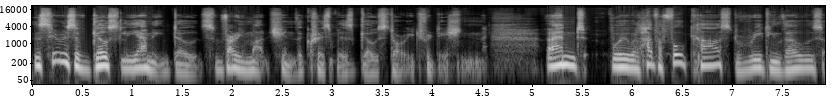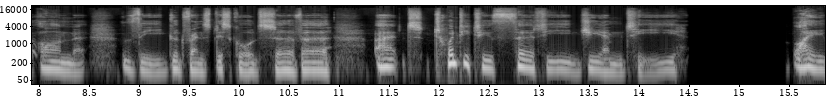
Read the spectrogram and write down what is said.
a series of ghostly anecdotes very much in the Christmas ghost story tradition. And we will have a full cast reading those on the Good Friends Discord server at 2230 GMT I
